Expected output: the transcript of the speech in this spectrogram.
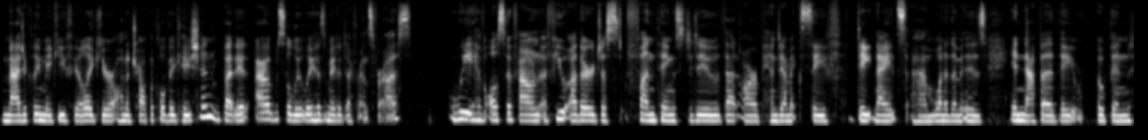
magically make you feel like you're on a tropical vacation but it absolutely has made a difference for us We have also found a few other just fun things to do that are pandemic safe date nights. Um, one of them is in Napa. They opened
